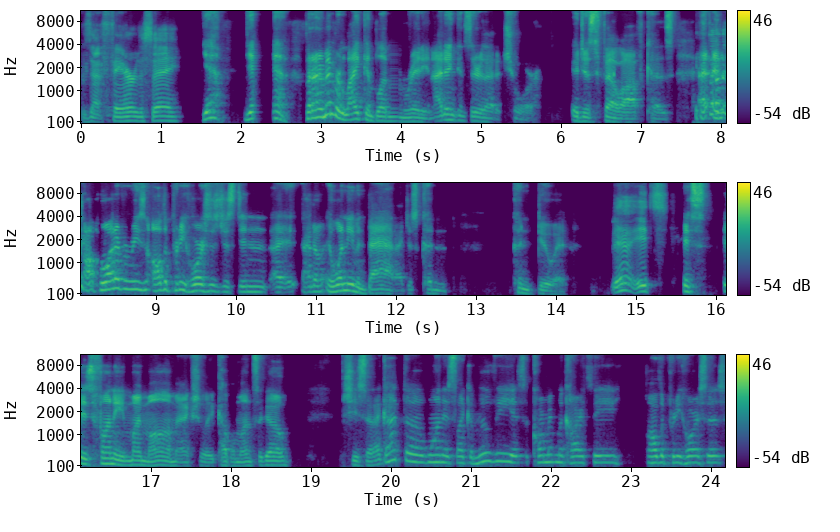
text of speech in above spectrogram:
is that fair to say Yeah, yeah, yeah. But I remember liking Blood Meridian. I didn't consider that a chore. It just fell off because, It's and not a- for whatever reason, all the pretty horses just didn't. I, I don't. It wasn't even bad. I just couldn't, couldn't do it. yeah it's It's it's funny. My mom actually a couple months ago, she said, "I got the one. It's like a movie. It's Cormac McCarthy. All the pretty horses."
